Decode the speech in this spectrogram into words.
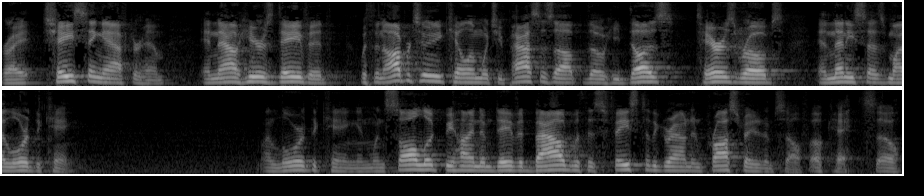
right? Chasing after him. And now here's David with an opportunity to kill him, which he passes up, though he does tear his robes. And then he says, My Lord the King. My Lord the King. And when Saul looked behind him, David bowed with his face to the ground and prostrated himself. Okay, so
